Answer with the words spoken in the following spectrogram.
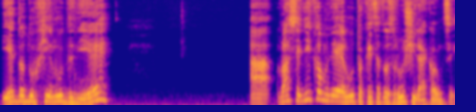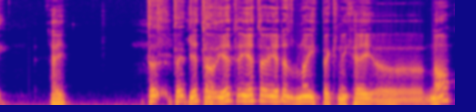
jednoduchý ľud nie a vlastne nikomu nie je ľúto, keď sa to zruší na konci. Hej. To, to, je, to, je, to, je to jeden z mnohých pekných, hej, uh, no.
